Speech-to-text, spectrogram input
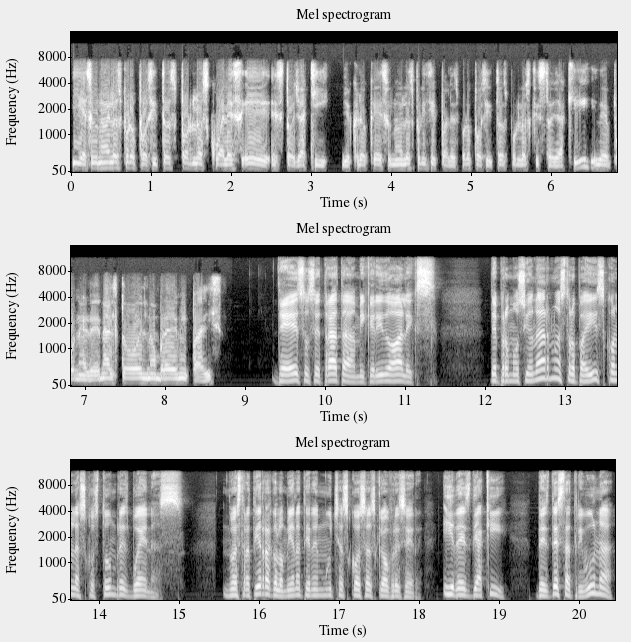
y es uno de los propósitos por los cuales eh, estoy aquí. Yo creo que es uno de los principales propósitos por los que estoy aquí y de poner en alto el nombre de mi país. De eso se trata, mi querido Alex, de promocionar nuestro país con las costumbres buenas. Nuestra tierra colombiana tiene muchas cosas que ofrecer y desde aquí desde esta tribuna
